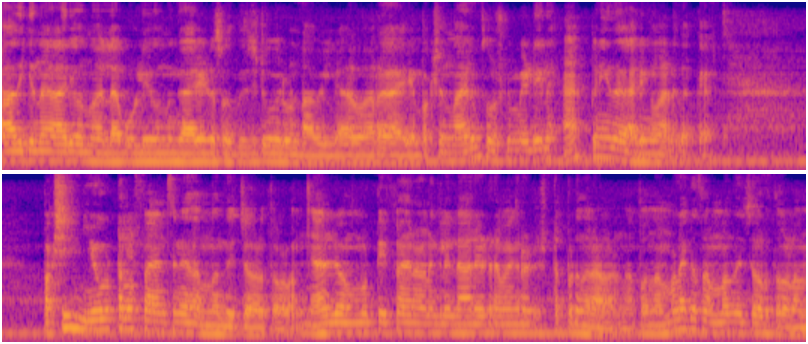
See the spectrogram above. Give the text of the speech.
ബാധിക്കുന്ന കാര്യമൊന്നുമല്ല പുള്ളി ഒന്നും കാര്യമായിട്ട് ശ്രദ്ധിച്ചിട്ട് പോലും ഉണ്ടാവില്ല. അത് വേറെ കാര്യം. പക്ഷെ എന്നാലും സോഷ്യൽ മീഡിയയിൽ ഹാപ്പൻ ചെയ്ത കാര്യങ്ങളാണ് ഇതൊക്കെ. പക്ഷേ ഈ ന്യൂട്രൽ ഫാൻസിനെ സംബന്ധിച്ചിടത്തോളം ഞാനൊരു മമ്മൂട്ടി ഫാനാണെങ്കിൽ ലാലേട്ടനെ ഭയങ്കരമായിട്ട് ഇഷ്ടപ്പെടുന്ന ഒരാളാണ്. അപ്പോൾ നമ്മളെയൊക്കെ സംബന്ധിച്ചിടത്തോളം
